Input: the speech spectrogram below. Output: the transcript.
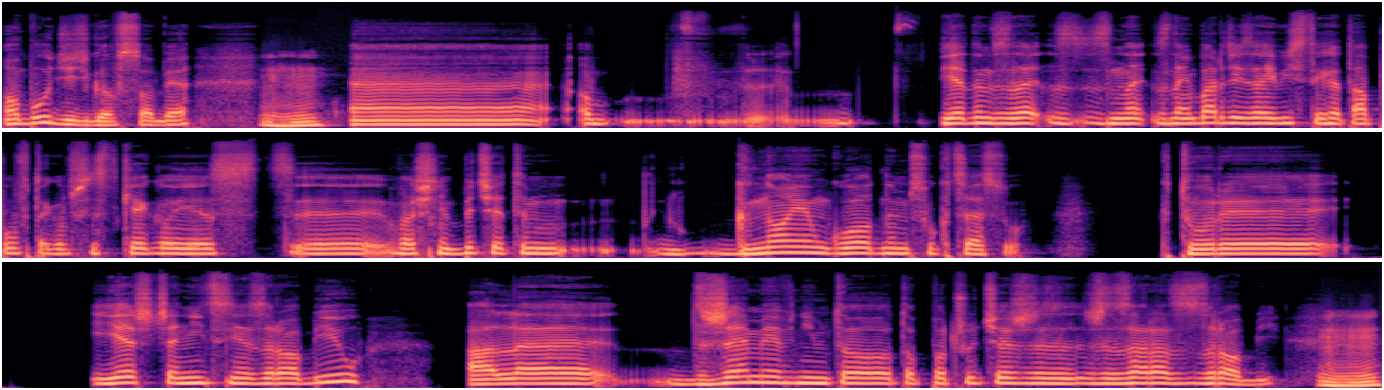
obudzić go w sobie. Mhm. Eee, ob, jeden z, z, z najbardziej zajebistych etapów tego wszystkiego jest y, właśnie bycie tym gnojem głodnym sukcesu, który jeszcze nic nie zrobił, ale drzemie w nim to, to poczucie, że, że zaraz zrobi. Mhm.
